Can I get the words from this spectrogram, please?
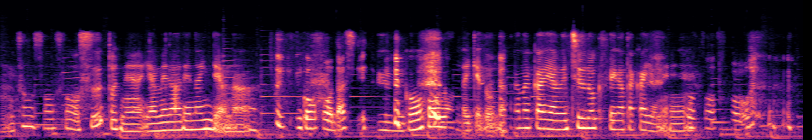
うん、そうそうそう。吸うとねやめられないんだよな。合法だし。うん合法なんだけどなかなかやめ中毒性が高いよそうねそうそう。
